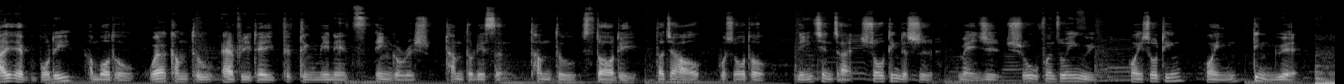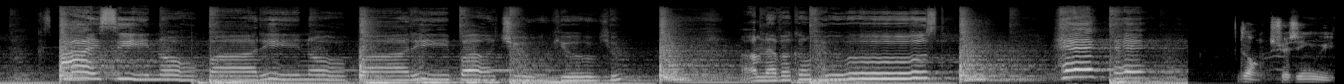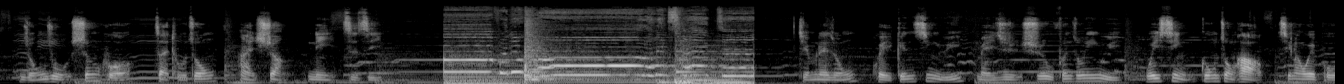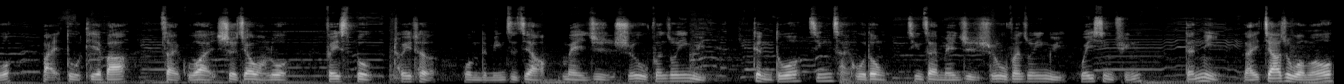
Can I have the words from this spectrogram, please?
Hi everybody, I'm Otto. Welcome to Everyday 15 Minutes English. Time to listen, time to study. 大家好，我是 Otto。您现在收听的是每日十五分钟英语，欢迎收听，欢迎订阅。 I see nobody, nobody but you, you, you. I'm never confused. 让学习英语融入生活，在途中爱上你自己。节目内容会更新于每日十五分钟英语微信公众号、新浪微博、百度贴吧，在国外社交网络 Facebook、Twitter，我们的名字叫每日十五分钟英语。更多精彩互动，尽在每日十五分钟英语微信群，等你来加入我们哦。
